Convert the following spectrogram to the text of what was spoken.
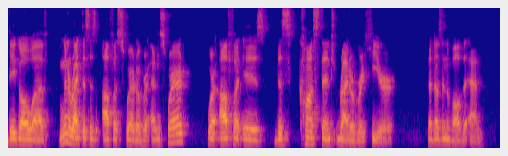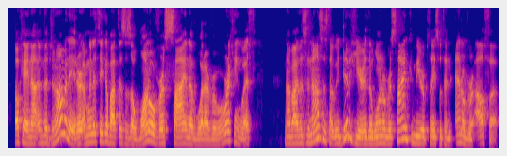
big O of, I'm gonna write this as alpha squared over n squared, where alpha is this constant right over here that doesn't involve the n. Okay, now in the denominator, I'm going to think about this as a 1 over sine of whatever we're working with. Now by this analysis that we did here, the 1 over sine can be replaced with an n over alpha.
